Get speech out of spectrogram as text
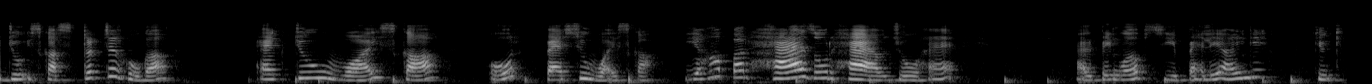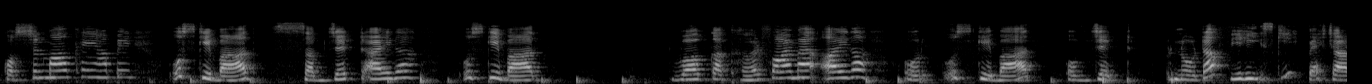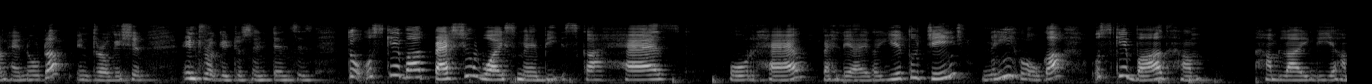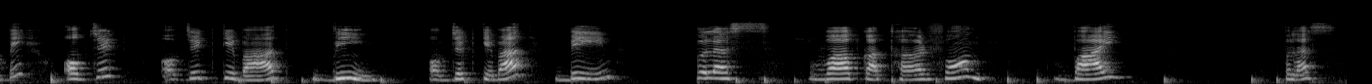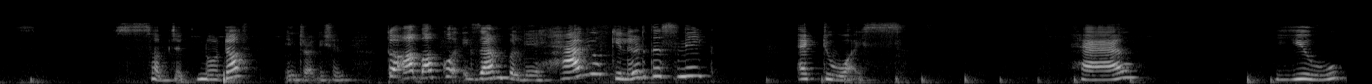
जो इसका स्ट्रक्चर होगा एक्टिव वॉइस का और पैसिव वॉइस का। यहाँ पर हैज़ और हैव जो है हेल्पिंग वर्ब्स ये पहले आएँगे, क्योंकि क्वेश्चन मार्क है यहाँ पे। उसके बाद सब्जेक्ट आएगा, उसके बाद वर्ब का थर्ड फॉर्म आएगा, और उसके बाद ऑब्जेक्ट नोट ऑफ़ यही इसकी पहचान है, note of interrogation interrogative sentences तो उसके बाद पैसिव वॉइस में भी इसका हैज़ और हैव पहले आएगा। ये तो चेंज नहीं होगा। उसके बाद हम हम लाएँगे यहाँ पे ऑब्जेक्ट ऑब्जेक्ट के बाद बीन ऑब्जेक्ट के बाद बीन प्लस वर्ब का third form by plus subject note of interrogation तो अब आपको example they have you killed the snake active voice have you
